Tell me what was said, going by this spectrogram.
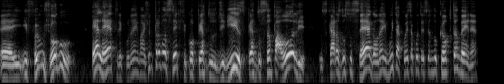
É, e, e foi um jogo elétrico, né? Imagino para você que ficou perto do Diniz, perto do Sampaoli, os caras não sossegam, né? E muita coisa acontecendo no campo também, né?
